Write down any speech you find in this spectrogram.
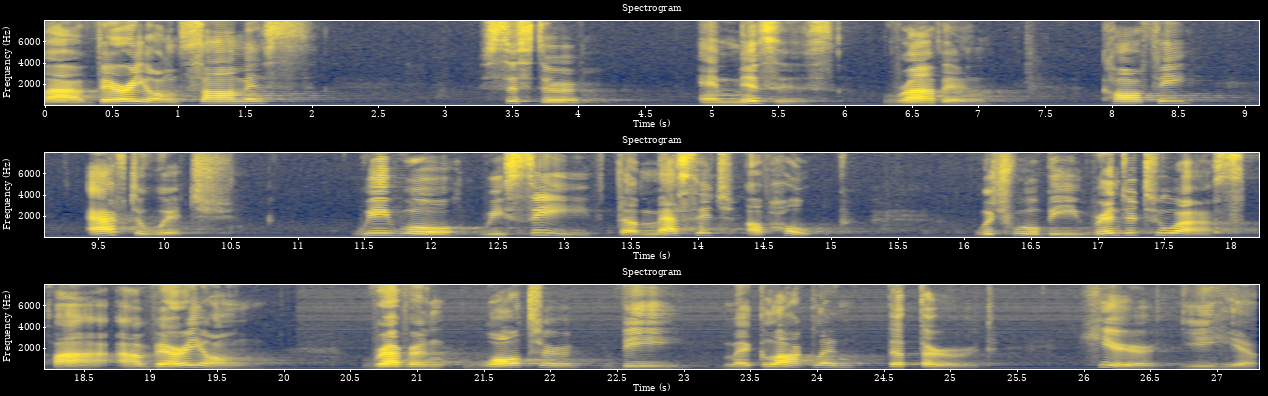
by our very own psalmist, Sister and Mrs. Robin Coffey, after which we will receive the message of hope, which will be rendered to us by our very own Reverend Walter V. McLaughlin III. Hear ye him.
